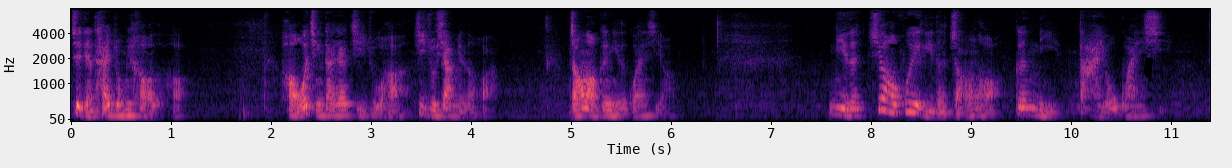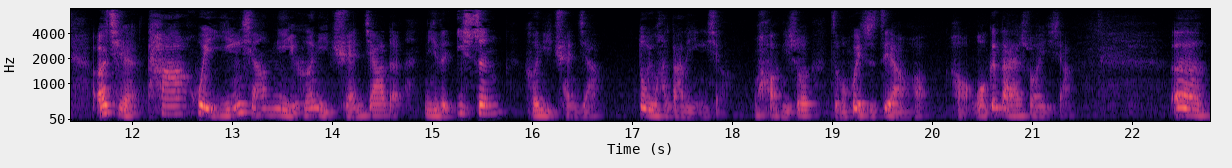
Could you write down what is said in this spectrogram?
这点太重要了哈。好，我请大家记住哈，记住下面的话，长老跟你的关系哈，你的教会里的长老跟你大有关系，而且他会影响你和你全家的，你的一生和你全家都有很大的影响。哇，你说怎么会是这样哈？好，我跟大家说一下，呃，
